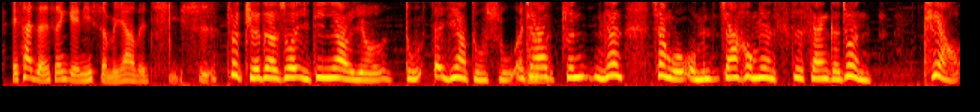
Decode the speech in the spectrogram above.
哎、欸，她人生给你什么样的启示？就觉得说一定要有读，一定要读书，而且要尊。嗯、你看，像我我们家后面四三个就很。跳，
